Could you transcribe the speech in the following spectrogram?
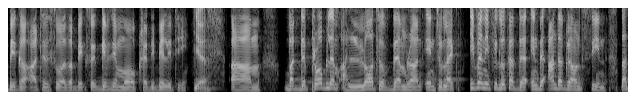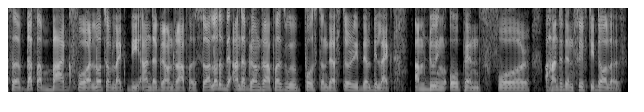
bigger artist who has a big so it gives you more credibility Yeah. um, but the problem a lot of them run into, like even if you look at the in the underground scene, that's a that's a bag for a lot of like the underground rappers. So a lot of the underground rappers will post on their story, they'll be like, I'm doing opens for $150.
